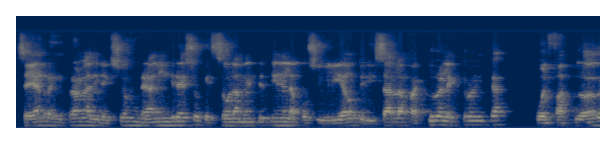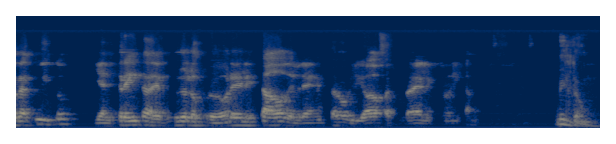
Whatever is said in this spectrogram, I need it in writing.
se hayan registrado en la Dirección General de Ingresos, que solamente tienen la posibilidad de utilizar la factura electrónica o el facturado gratuito, y al 30 de julio los proveedores del Estado deberían estar obligados a facturar electrónicamente. Milton.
